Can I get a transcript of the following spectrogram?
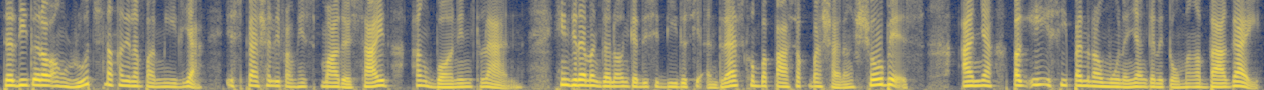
dahil dito raw ang roots ng kanilang pamilya, especially from his mother's side, ang Bonin clan. Hindi naman ganoon kadesidido si Andres kung papasok ba siya ng showbiz. Anya, pag-iisipan raw muna niya ang ganitong mga bagay.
